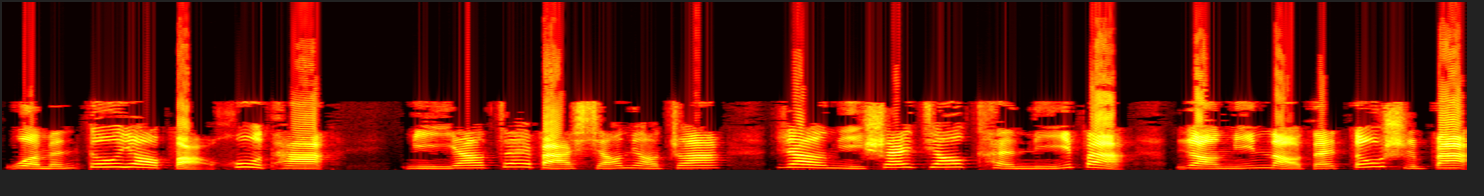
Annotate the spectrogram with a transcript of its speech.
我们都要保护它。你要再把小鸟抓，让你摔跤啃泥巴。”让你脑袋都是疤，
